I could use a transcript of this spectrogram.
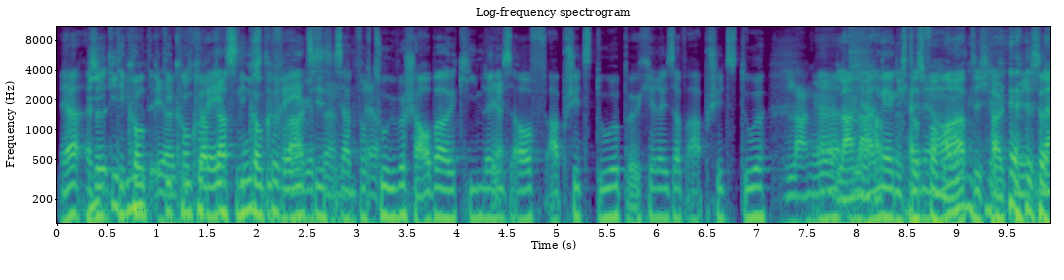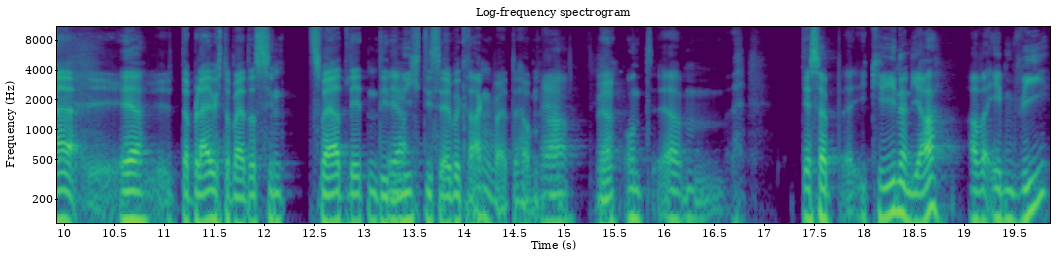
Ja, also Wie die, Kon er? die glaub, Konkurrenz, das die die Konkurrenz Frage ist, ist einfach Ja. zu überschaubar. Kindler Ja. ist auf Abschiedstour, Böcherer ist auf Abschiedstour. Lange. Äh, Lange, lange, hat nicht das Format. Ahnung. Ich halte mich. Also, nein, ja. Da bleibe ich dabei. Das sind zwei Athleten, die Ja. nicht dieselbe Kragenweite haben. Ja. Ja. Und ähm, deshalb äh, gewinnen ja, aber eben wie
